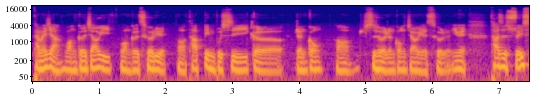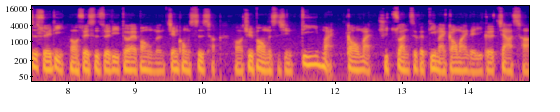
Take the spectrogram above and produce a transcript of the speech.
坦白讲，网格交易、网格策略哦，它并不是一个人工哦适合人工交易的策略，因为它是随时随地哦，随时随地都在帮我们监控市场哦，去帮我们执行低买高卖，去赚这个低买高卖的一个价差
